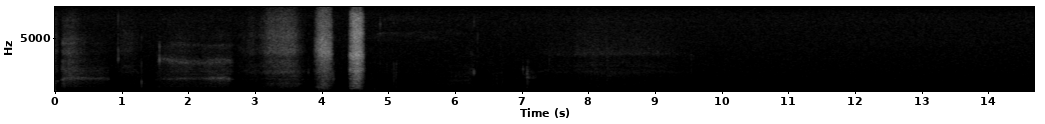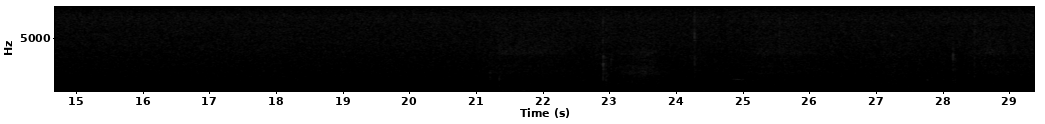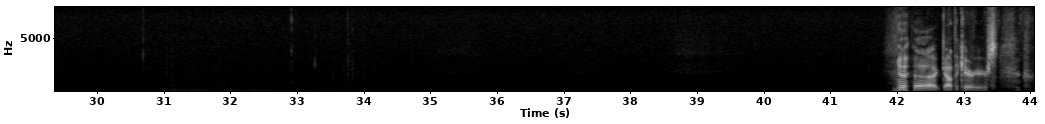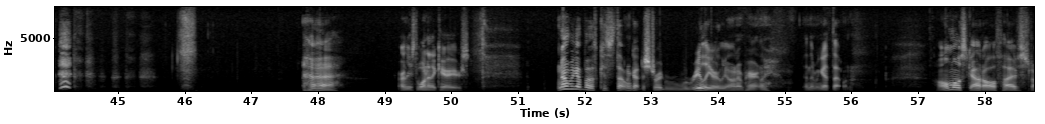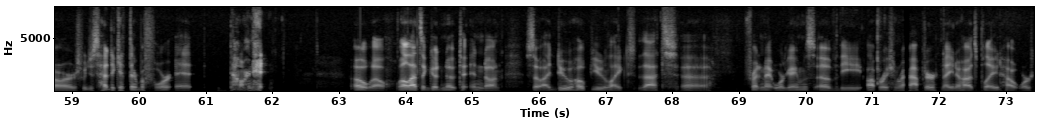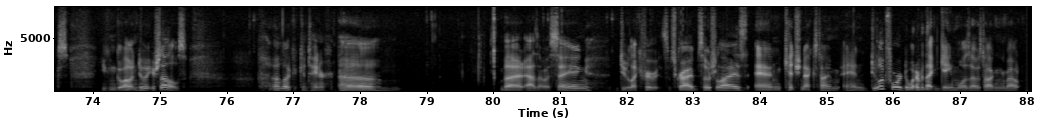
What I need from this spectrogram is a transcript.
Got the carriers. or at least one of the carriers. No, we got both because that one got destroyed really early on, apparently. And then we got that one. Almost got all five stars. We just had to get there before it. Darn it. Oh well. Well, that's a good note to end on. So I do hope you liked that. Uh, Friday Night War Games of the Operation Raptor. Now you know how it's played, how it works. You can go out and do it yourselves. Oh, look, a container. Um, but as I was saying, do like favorite, subscribe, socialize, and catch you next time. And do look forward to whatever that game was I was talking about.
